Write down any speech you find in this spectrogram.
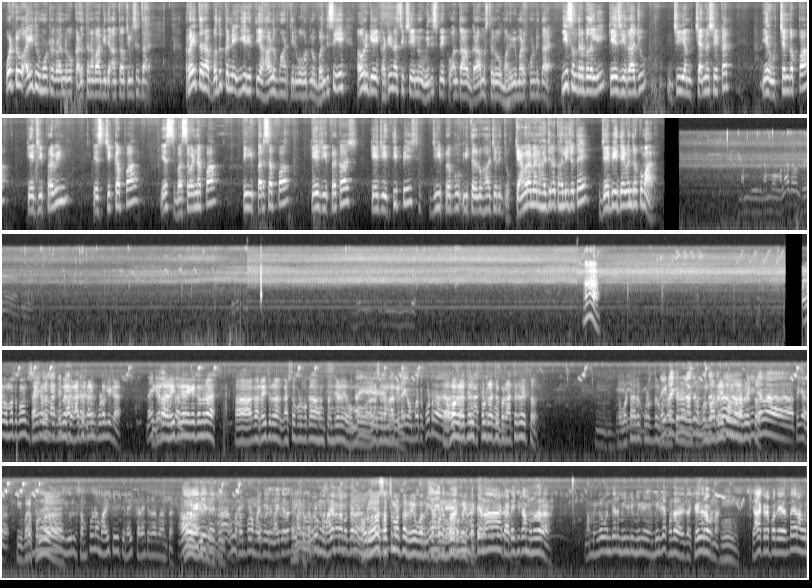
ಒಟ್ಟು ಐದು ಮೋಟಾರ್ಗಳನ್ನು ಕಳ್ಳತನವಾಗಿದೆ ಅಂತ ತಿಳಿಸಿದ್ದಾರೆ. ರೈತರ ಬದುಕನ್ನೇ ಈ ರೀತಿ ಹಾಳು ಮಾಡ್ತಿರುವವರನ್ನು ಬಂಧಿಸಿ ಅವರಿಗೆ ಕಠಿಣ ಶಿಕ್ಷೆಯನ್ನು ವಿಧಿಸಬೇಕು ಅಂತ ಗ್ರಾಮಸ್ಥರು ಮನವಿ ಮಾಡಿಕೊಂಡಿದ್ದಾರೆ. ಈ ಸಂದರ್ಭದಲ್ಲಿ K G Raju G M Chandrashekar A Ucchangappa, K G Praveen, S Chikkappa, S Basavannappa, T Parasappa, K G Prakash, K G Tippesh, G Prabhu ಇತರರು ಹಾಜರಿದ್ದರು. ಕ್ಯಾಮರಾಮ್ಯಾನ್ ಹಜರತ್ ಅಲಿ ಜೊತೆ ಜೆ ಬಿ ದೇವೇಂದ್ರ ಕುಮಾರ್. ಬೆಳಗ್ಗೆ ಒಂಬತ್ತು ಬಂದು ಸಾಯಂಕಾಲ ರಾತ್ರಿ ಕರೆಂಟ್ ಕೊಡಲ್ಲ ಈಗ. ಈಗೆಲ್ಲ ರೈತರು ಏನಾಗೈತೆ ಅಂದ್ರ ಆ, ಆಗ ರೈತರು ಕಷ್ಟ ಬಿಡ್ಬೇಕ ಅಂತಂದೇಳಿ ಅವಾಗ ರಾತ್ರಿ ಫುಲ್ ರಾತ್ರಿ ಬರ್ ರಾತ್ರಿನೇ ಇತ್ತು. ಫುಲ್ ಇವ್ರಿಗೆ ಸಂಪೂರ್ಣ ಮಾಹಿತಿ ಐತಿ ನೈಟ್ ಕರೆಂಟ್ ಇರಲ್ಲ ಅಂತ. ಅವರು ಸ್ವಚ್ಛ ಮಾಡ್ತಾರ್ರಿ ಒಂದ್ ಮಧ್ಯಾಹ್ನ ಟಾಟಾ ಸೀತಾ ಮುಂದಾರ ನಮ್ಮ ಹಿಂಗ ಒಂದೇ ಮೀನ್ ಮೀನ್ ಮೀನ್ಲೆ ಬಂದ ಕೇಳಿದ್ರ ಅವ್ರನ್ನ. ಯಾಕ್ರಪ್ಪ ಅಂದ್ರೆ ಅಂತ ನಾವು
